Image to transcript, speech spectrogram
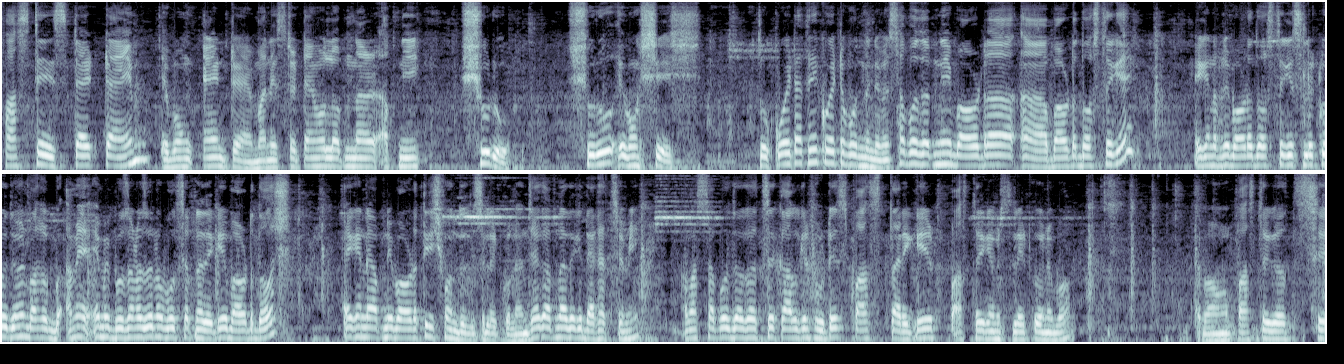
ফার্স্টে স্টার্ট টাইম এবং এন্ড টাইম মানে স্টার্ট টাইম হলো আপনার, আপনি শুরু শুরু এবং শেষ। তো কয়টা থেকে কয়টা পর্যন্ত নেবেন? সাপোজ আপনি বারোটা বারোটা দশ থেকে এখানে আপনি বারোটা দশ থেকে সিলেক্ট করে দেবেন আমি আমি বোঝানোর জন্য বলছি আপনাদেরকে বারোটা দশ। এখানে আপনি বারোটা তিরিশ পর্যন্ত সিলেক্ট করলেন। যাক, আপনাদেরকে দেখাচ্ছি আমি। আমার সাপোজ দেখা হচ্ছে কালকের ফুটেজ পাঁচ তারিখের, পাঁচ তারিখে আমি সিলেক্ট করে নেব। এবং পাঁচ থেকে হচ্ছে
